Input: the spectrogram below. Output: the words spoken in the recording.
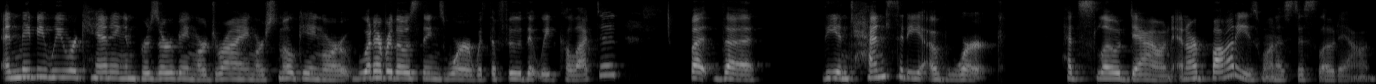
and maybe we were canning and preserving or drying or smoking or whatever those things were with the food that we'd collected. But the the intensity of work had slowed down, and our bodies want us to slow down.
